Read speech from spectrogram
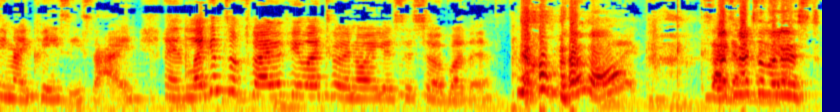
See my crazy side. And like and subscribe if you like to annoy your sister or brother. Bella. 'Cause I That's next on the definitely list.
